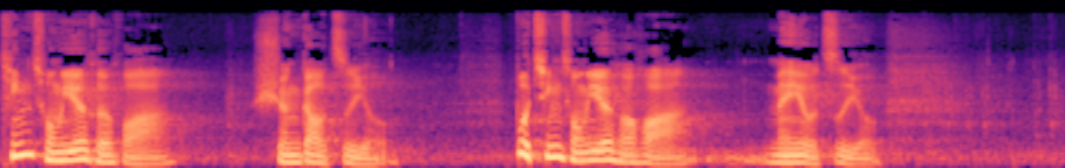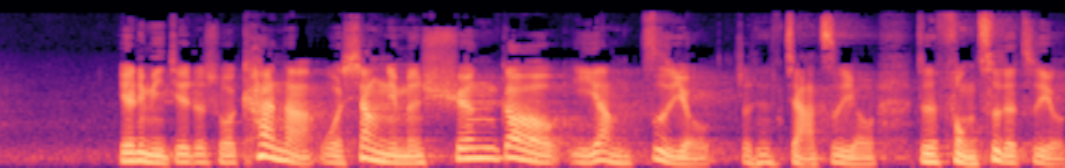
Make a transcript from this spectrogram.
听从耶和华宣告自由不听从耶和华没有自由。耶利米接着说：“看呐，我向你们宣告一样自由，这是假自由，这是讽刺的自由，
